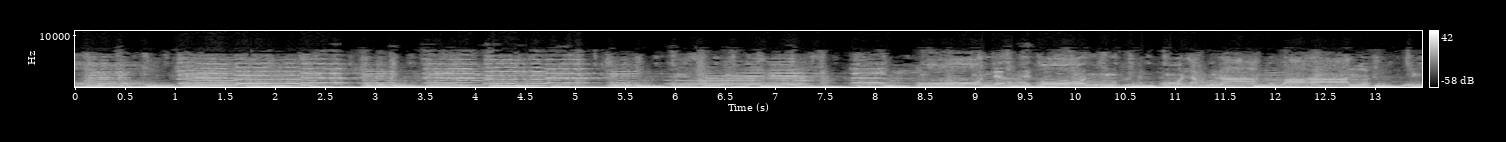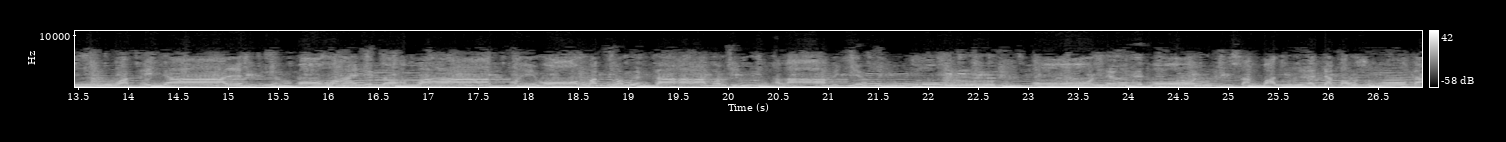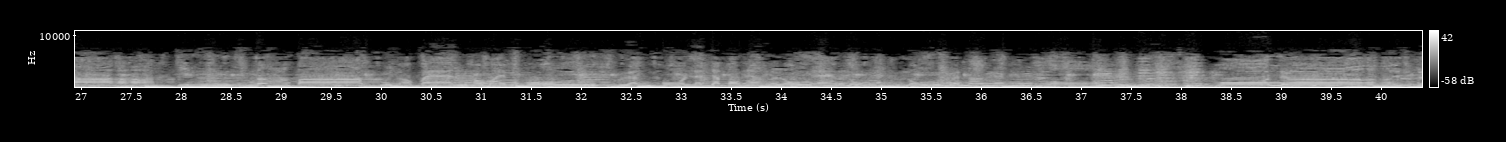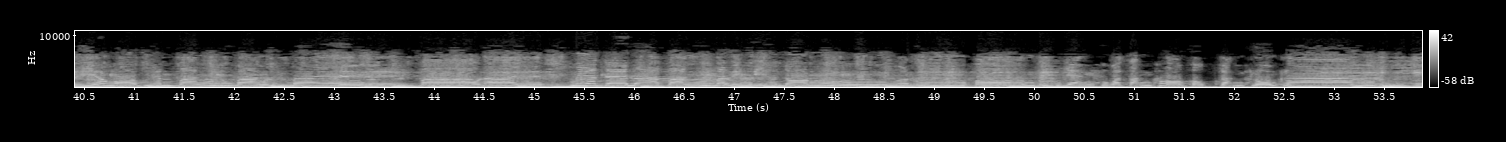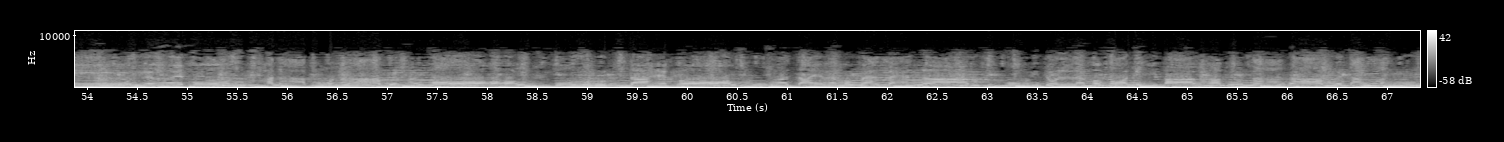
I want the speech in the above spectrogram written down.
อวดทยานเอื้อมปองมาให้เด็กดอกฟ้า ไม่มองว่าตัวเหมือนกาทำดินทลาไปเคียงคู่หงโพนเอ้ยโพนสักวันจะต้องโศกา กินน้ำตา พองตบกันโครมครามโอนเอ้ยโอนขนาดโอนงามเมืองทองโอนได้ครองหัวใจและของแฟนแสนงามโอนจนแล้วก็ขอนี้ตามข้าโอนนางามเมื่อดังสัง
